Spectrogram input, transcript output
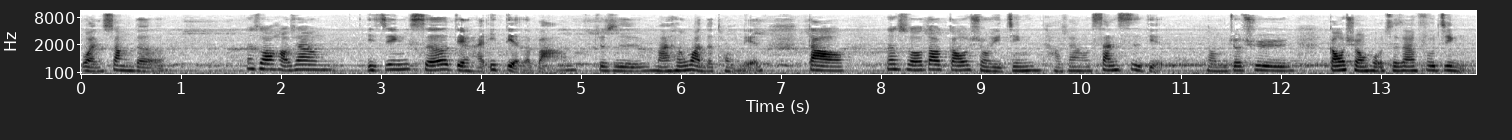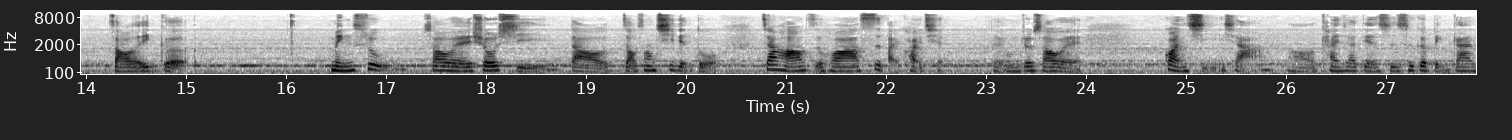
晚上的，那时候好像已经十二点还一点了吧，就是买很晚的统联，到那时候到高雄已经好像三四点，那我们就去高雄火车站附近找了一个。民宿稍微休息到早上七点多，这样好像只花四百块钱。对，我们就稍微盥洗一下，然后看一下电视，吃个饼干，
